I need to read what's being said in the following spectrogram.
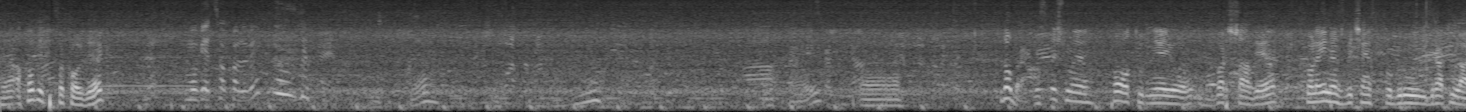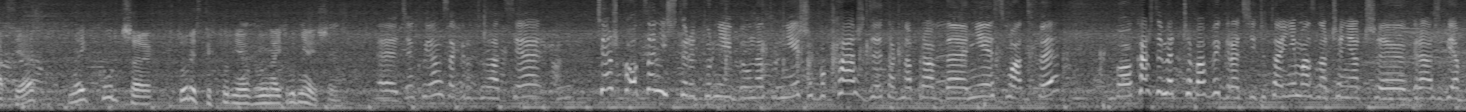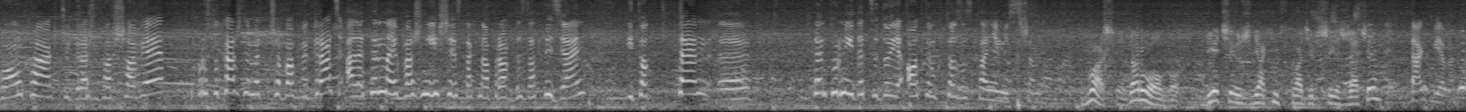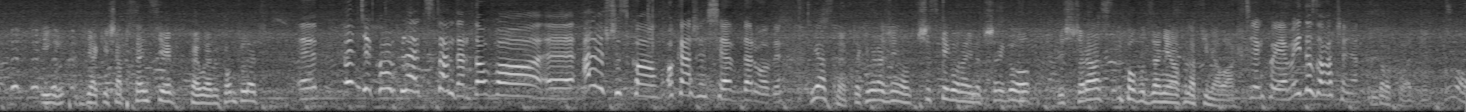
E, A powiedz cokolwiek. Mówię cokolwiek? Okej. E, Dobra, jesteśmy po turnieju w Warszawie. Kolejne zwycięstwo GRU i gratulacje. No i kurczę, który z tych turniejów był najtrudniejszy? E, dziękuję za gratulacje. Ciężko ocenić, który turniej był najtrudniejszy, bo każdy tak naprawdę nie jest łatwy, bo każdy mecz trzeba wygrać i tutaj nie ma znaczenia, czy grasz w Jabłonkach, czy grasz w Warszawie. Po prostu każdy mecz trzeba wygrać, ale ten najważniejszy jest tak naprawdę za tydzień i to ten, e, ten turniej decyduje o tym, kto zostanie mistrzem. Właśnie, Darłowo. Wiecie już w jakim składzie przyjeżdżacie? Tak, wiemy. I jakieś absencje, pełen komplet? E, Będzie komplet standardowo, e, ale wszystko okaże się w Darłowie. Jasne, w takim razie no, wszystkiego najlepszego jeszcze raz i powodzenia na finałach. Dziękujemy i do zobaczenia. Dokładnie.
